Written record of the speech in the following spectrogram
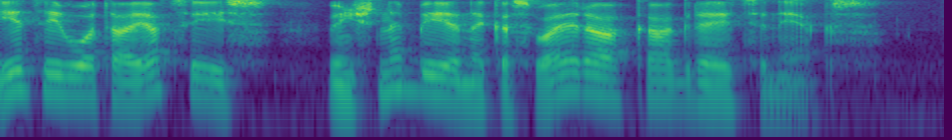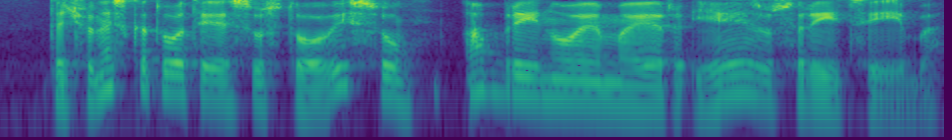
Iedzīvotāju acīs viņš nebija nekas vairāk kā grēcinieks. Taču neskatoties uz to visu, apbrīnojama ir Jēzus rīcība.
